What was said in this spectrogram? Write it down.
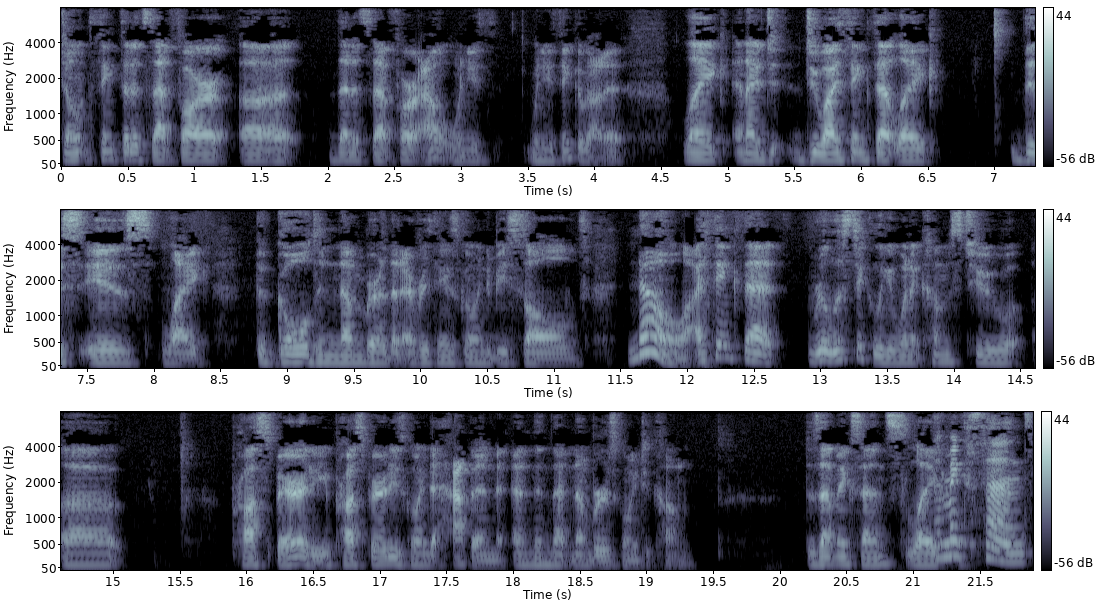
don't think that it's that far. Uh, that it's that far out when you when you think about it. Like, and I do, do I think that like this is like the golden number that everything is going to be solved. No, I think that realistically, when it comes to uh, prosperity, prosperity is going to happen, and then that number is going to come. Does that make sense? Like, that makes sense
